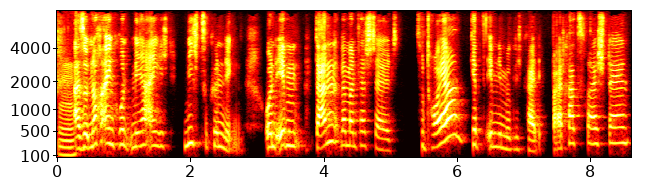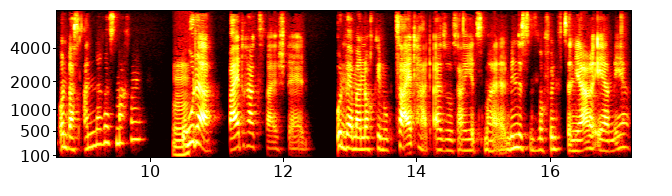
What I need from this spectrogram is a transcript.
Mhm. Also noch ein Grund mehr eigentlich nicht zu kündigen. Und eben dann, wenn man feststellt, zu teuer, gibt es eben die Möglichkeit, beitragsfrei stellen und was anderes machen mhm. oder beitragsfrei stellen und wenn man noch genug Zeit hat, also sage ich jetzt mal mindestens noch 15 Jahre, eher mehr,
